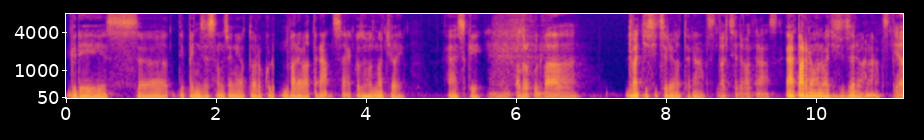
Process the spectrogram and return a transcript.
kdy s, ty peníze samozřejmě od toho roku 2019 se jako zhodnotily hezky. Od roku 2... 2019. 2019. Eh, pardon, 2012. Jo.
